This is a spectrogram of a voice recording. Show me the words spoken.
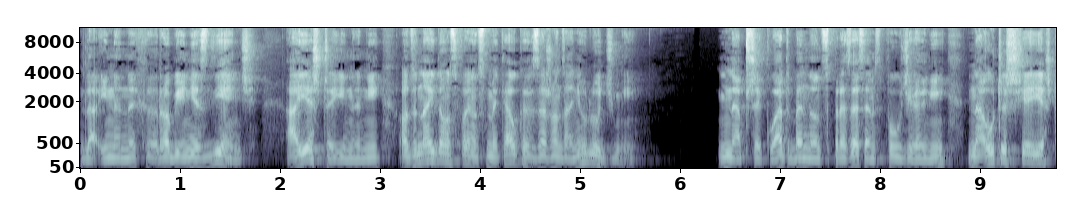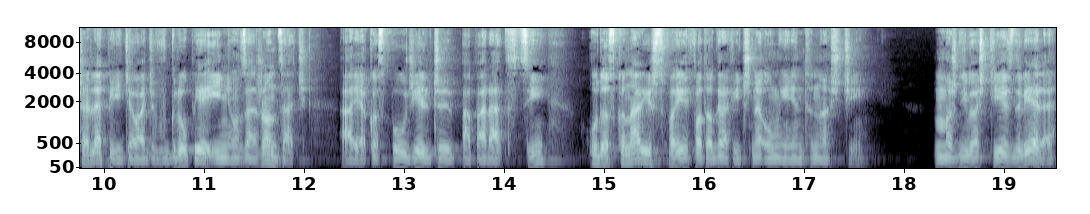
dla innych robienie zdjęć, a jeszcze inni odnajdą swoją smykałkę w zarządzaniu ludźmi. Na przykład, będąc prezesem spółdzielni, nauczysz się jeszcze lepiej działać w grupie i nią zarządzać, a jako spółdzielczy paparazzi udoskonalisz swoje fotograficzne umiejętności. Możliwości jest wiele,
